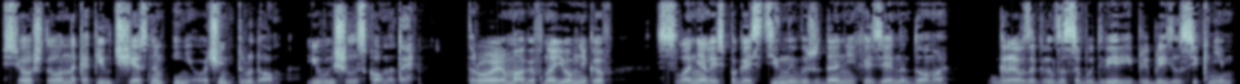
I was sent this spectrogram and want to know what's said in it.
Все, что он накопил честным и не очень трудом, и вышел из комнаты. Трое магов-наемников слонялись по гостиной в ожидании хозяина дома. Граф закрыл за собой дверь и приблизился к ним.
